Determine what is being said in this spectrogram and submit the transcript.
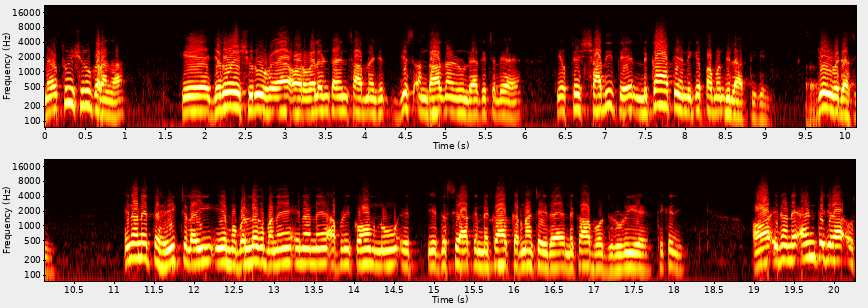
ਮੈਂ ਉੱਥੋਂ ਹੀ ਸ਼ੁਰੂ ਕਰਾਂਗਾ ਕਿ ਜਦੋਂ ਇਹ ਸ਼ੁਰੂ ਹੋਇਆ ਔਰ ਵੈਲੈਂਟਾਈਨ ਸਾਹਿਬ ਨੇ ਜਿਸ ਅੰਦਾਜ਼ ਨਾਲ ਇਹਨੂੰ ਲੈ ਕੇ ਚੱਲਿਆ ਹੈ ਕਿ ਉੱਥੇ ਸ਼ਾਦੀ ਤੇ ਨਿਕਾਹ ਤੇ ਯਾਨੀ ਕਿ ਪਾਬੰਦੀ ਲਾਤੀ ਗਈ ਜੋ ਵੀ ਵਜ੍ਹਾ ਸੀ। ਇਹਨਾਂ ਨੇ ਤਹਿਰੀਕ ਚਲਾਈ ਇਹ ਮੁਬਲਗ ਬਣੇ ਇਹਨਾਂ ਨੇ ਆਪਣੀ ਕੌਮ ਨੂੰ ਇਹ ਇਹ ਦੱਸਿਆ ਕਿ ਨਿਕਾਹ ਕਰਨਾ ਚਾਹੀਦਾ ਹੈ ਨਿਕਾਹ ਬਹੁਤ ਜ਼ਰੂਰੀ ਹੈ ਠੀਕ ਹੈ ਜੀ। ਔਰ ਇਹਨਾਂ ਨੇ ਐਂਡ ਤੇ ਜਿਹੜਾ ਉਸ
